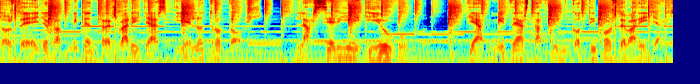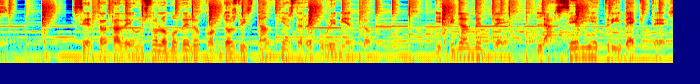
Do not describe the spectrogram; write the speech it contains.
Dos de ellos admiten tres varillas y el otro dos. La serie Iugum, que admite hasta cinco tipos de varillas. Se trata de un solo modelo con dos distancias de recubrimiento. Y finalmente, la serie Trivectes,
